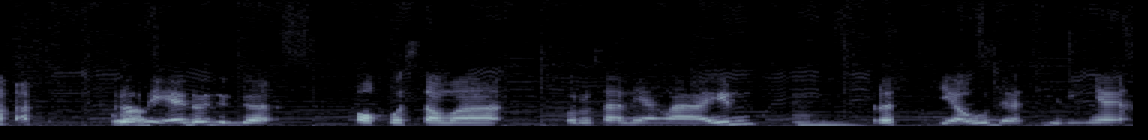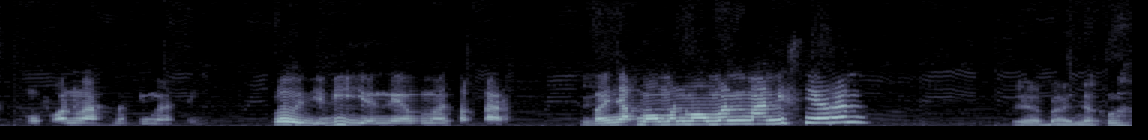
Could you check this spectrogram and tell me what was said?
Terus si Edo juga fokus sama urusan yang lain Hmm. ya udah jadinya move on lah masing-masing lo jadi dia sama Sekar Iya. banyak momen-momen manisnya Ren Ya banyak lah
